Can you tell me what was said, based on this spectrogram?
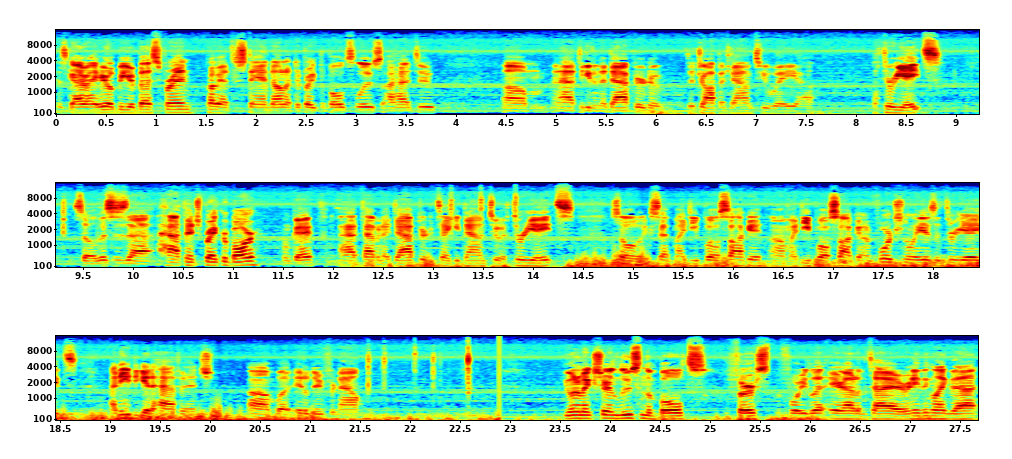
This guy right here will be your best friend. Probably have to stand on it to break the bolts loose. I had to. Um, and I have to get an adapter to, to drop it down to a, uh, a 3 8 so this is a half inch breaker bar, okay? I have to have an adapter to take it down to a 3 8 so except my deep well socket. Um, my deep well socket unfortunately is a 3 8 I need to get a half inch, um, but it'll do for now. You wanna make sure and loosen the bolts first before you let air out of the tire or anything like that.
